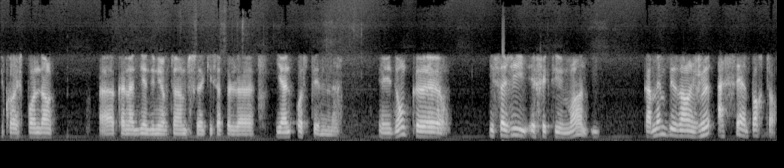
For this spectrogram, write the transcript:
du correspondant canadien du New York Times qui s'appelle Ian Austin. Et donc, il s'agit effectivement quand même des enjeux assez importants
